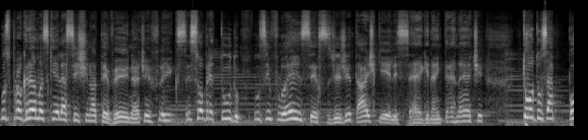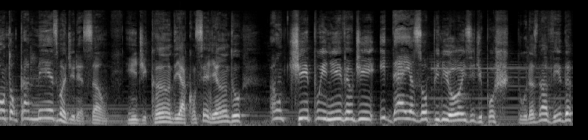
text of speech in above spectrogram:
os programas que ele assiste na TV e Netflix e, sobretudo, os influencers digitais que ele segue na internet, todos apontam para a mesma direção, indicando e aconselhando a um tipo e nível de ideias, opiniões e de posturas na vida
